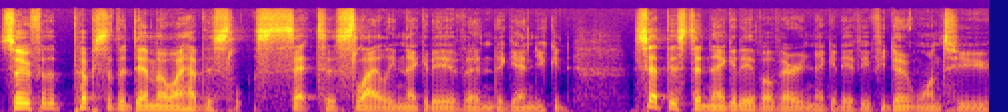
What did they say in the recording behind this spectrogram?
So for the purpose of the demo, I have this set to slightly negative. negative, and again, you could set this to negative or very negative if you don't want to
